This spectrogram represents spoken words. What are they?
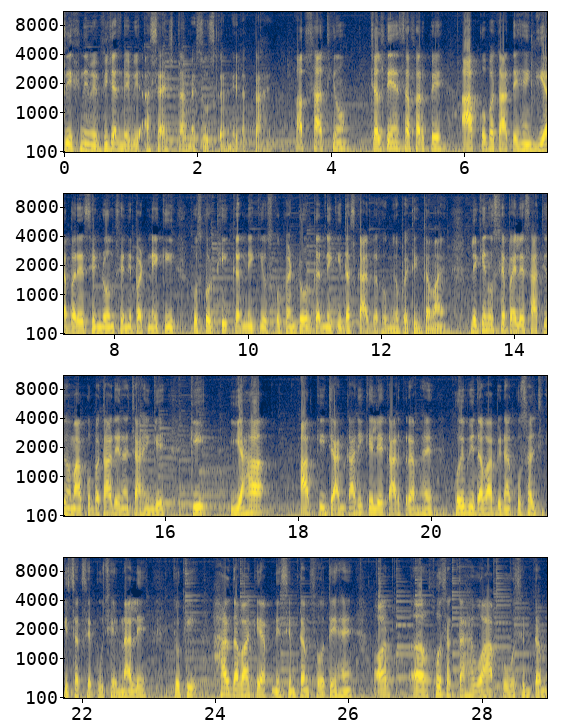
देखने में विजन में भी असहजता महसूस करने लगता है। अब साथियों चलते हैं सफ़र पे। आपको बताते हैं गिया बरे सिंड्रोम से निपटने की, उसको ठीक करने की, उसको कंट्रोल करने की दस कारगर होम्योपैथिक दवाएँ। लेकिन उससे पहले साथियों, हम आपको बता देना चाहेंगे कि यह आपकी जानकारी के लिए कार्यक्रम है। कोई भी दवा बिना कुशल चिकित्सक से पूछे ना लें, क्योंकि हर दवा के अपने सिम्टम्स होते हैं और हो सकता है वो आपको वो सिम्टम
